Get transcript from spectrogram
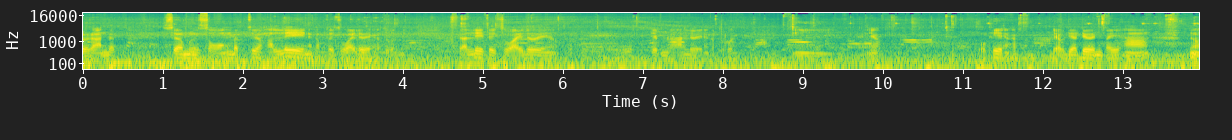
อร้านแบบเสื้อมือสองแบบเสื้อฮันเล่นะครับสวยๆเลยนะครับทุกคนฮันเล่สวยๆเลยนะเต็มร้านเลยนะครับทุกคนนี่เนี่ยครับโอเคนะครับ เดี๋ยวเดี๋ยวเดินไปหาเนาะ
